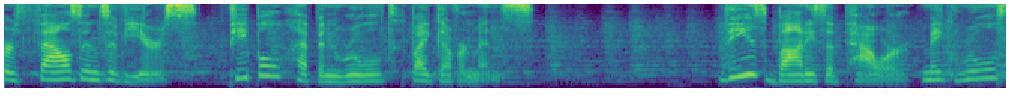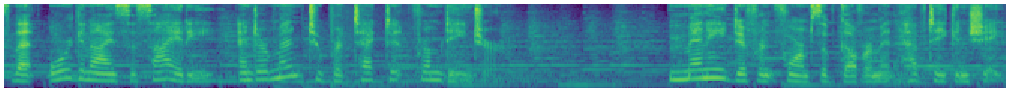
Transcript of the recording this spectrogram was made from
For thousands of years, people have been ruled by governments. These bodies of power make rules that organize society and are meant to protect it from danger. Many different forms of government have taken shape,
